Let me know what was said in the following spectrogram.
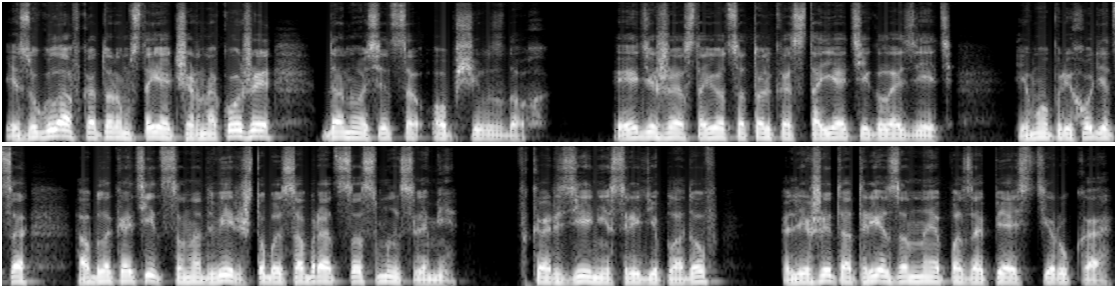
Из угла, в котором стоят чернокожие, доносится общий вздох. Эдди же остается только стоять и глазеть. Ему приходится облокотиться на дверь, чтобы собраться с мыслями. В корзине среди плодов лежит отрезанная по запястье рука.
